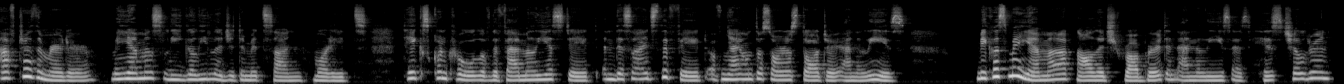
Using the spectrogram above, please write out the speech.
After the murder, Mellema's legally legitimate son, Maurits, takes control of the family estate and decides the fate of Nyai Ontosoro's daughter, Annelies. Because Mellema acknowledged Robert and Annelies as his children,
